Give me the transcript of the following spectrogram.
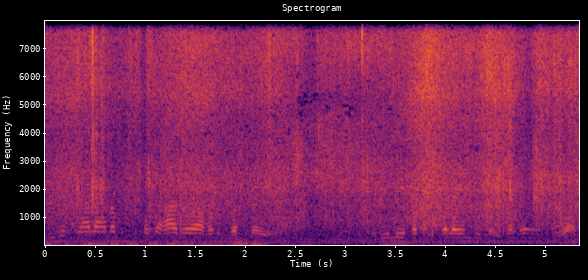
Hindi nga lang na pagkakagawa ko ng basta eh. Lilipat ko pala yung buta isang kong buwan.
